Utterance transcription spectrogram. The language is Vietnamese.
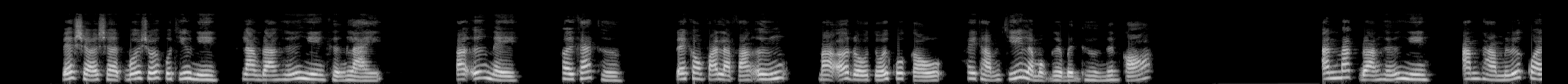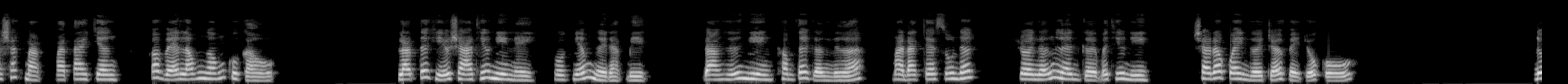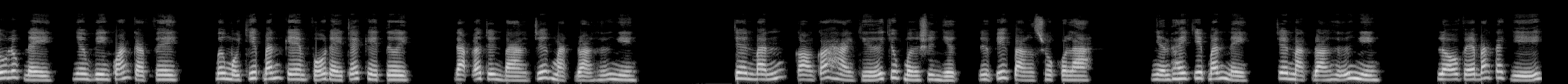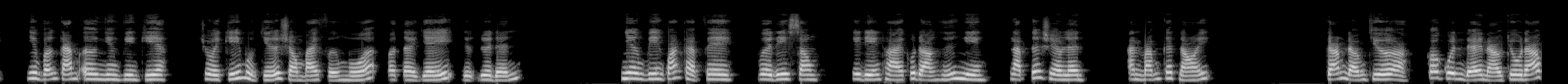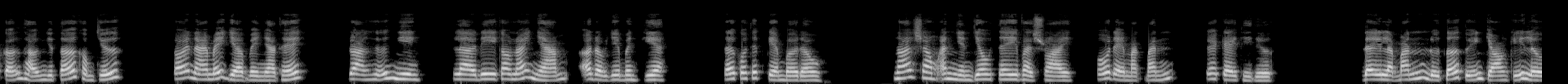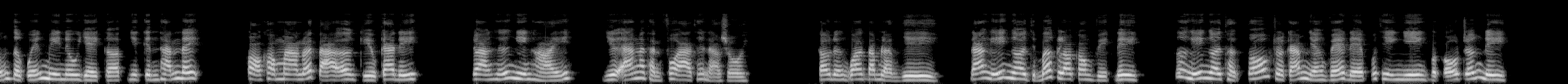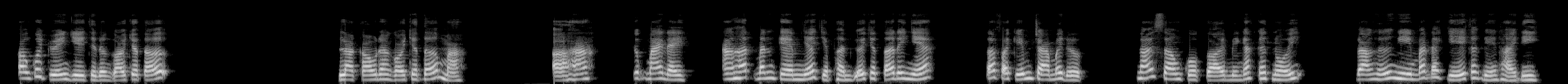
Bé sợ sệt bối rối của thiếu niên làm đoàn hứa nghiêng khựng lại. Phản ứng này hơi khác thường. Đây không phải là phản ứng mà ở độ tuổi của cậu hay thậm chí là một người bình thường nên có. Ánh mắt đoàn hữu nghiêng, âm thầm lướt qua sắc mặt và tay chân có vẻ lóng ngóng của cậu. Lập tức hiểu ra thiếu niên này thuộc nhóm người đặc biệt. Đoàn hữu nghiêng không tới gần nữa mà đặt chai xuống đất rồi ngẩng lên cười với thiếu niên, sau đó quay người trở về chỗ cũ. Đúng lúc này, nhân viên quán cà phê bưng một chiếc bánh kem phủ đầy trái cây tươi, đặt ở trên bàn trước mặt đoàn hứa nghiên. Trên bánh còn có hàng chữ chúc mừng sinh nhật được viết bằng sô-cô-la. Nhìn thấy chiếc bánh này, trên mặt đoàn hứa nghiên, lộ vẻ bất đắc dĩ nhưng vẫn cảm ơn nhân viên kia, rồi ký một chữ rồng bay phượng múa vào tờ giấy được đưa đến. Nhân viên quán cà phê vừa đi xong thì điện thoại của đoàn hứa nghiên lập tức reo lên. Anh bấm kết nối. Cảm động chưa? Có huynh đệ nào chu đáo cẩn thận như tớ không chứ? Tối nay mấy giờ về nhà thế? Đoàn Hữu nghiêng, lờ đi câu nói nhảm ở đầu dây bên kia. Tớ có thích kèm bờ đâu. Nói xong anh nhìn dâu tây và xoài, phố đầy mặt bánh, trái cây thì được. Đây là bánh được tớ tuyển chọn kỹ lưỡng từ quyển menu dày cộp như kinh thánh đấy. Còn không mau nói tạ ơn Kiều ca đi. Đoàn hứa nghiêng hỏi, dự án ở thành phố A thế nào rồi? Cậu đừng quan tâm làm gì, đã nghỉ ngơi thì bớt lo công việc đi, cứ nghỉ ngơi thật tốt rồi cảm nhận vẻ đẹp của thiên nhiên và cổ trấn đi. Không có chuyện gì thì đừng gọi cho tớ. Là cậu đang gọi cho tớ mà. Ờ ha, cúp máy đây. Ăn hết bánh kem nhớ chụp hình gửi cho tớ đi nhé. Tớ phải kiểm tra mới được. Nói xong cuộc gọi bị ngắt kết nối. Đoàn Hữu nghiêm bắt đắc dĩ các điện thoại đi.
